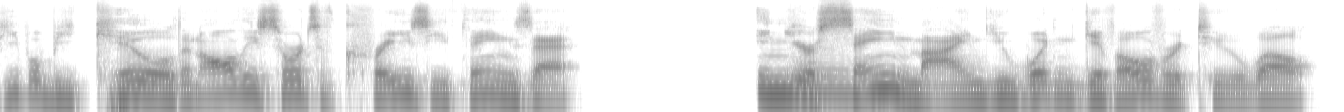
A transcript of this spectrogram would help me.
people be killed and all these sorts of crazy things that in your Mm. sane mind you wouldn't give over to. Well,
